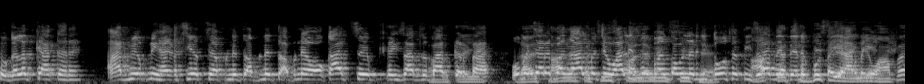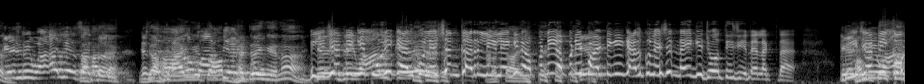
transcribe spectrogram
तो गलत क्या कर रहे हैं? आदमी अपनी हैसियत से अपने अपने अपने औकात से के हिसाब से बात करता है। वो बेचारे बंगाल में चौवालीस में ममता लड़की दो से तीसरा नहीं देने को तैयार नहीं है। केजरीवाल जैसा था दल जाए? जैसे झाड़ू मार तो मारती आप घटेंगे ना। बीजेपी की पूरी कैलकुलेशन कर ली लेकिन अपनी अपनी पार्टी की कैलकुलेशन नहीं की ज्योति जी ने लगता है। बीजेपी को सरकार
